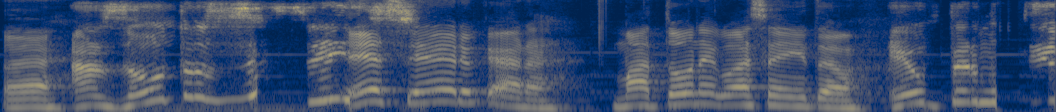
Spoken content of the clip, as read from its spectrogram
é. as outras 16. É sério, cara. Matou o negócio aí, então. Eu perguntei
